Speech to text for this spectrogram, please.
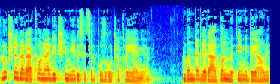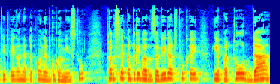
Pljučnega raka v največji meri sicer povzroča kajenje. Vendar je radon med temi dejavniki tveganja takoj na drugem mestu. Kar se je pa treba zavedati tukaj, je pa to, da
